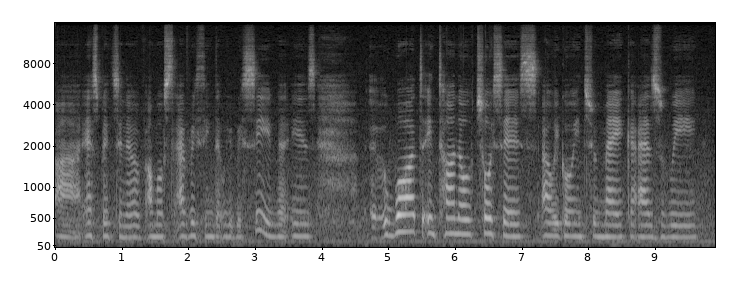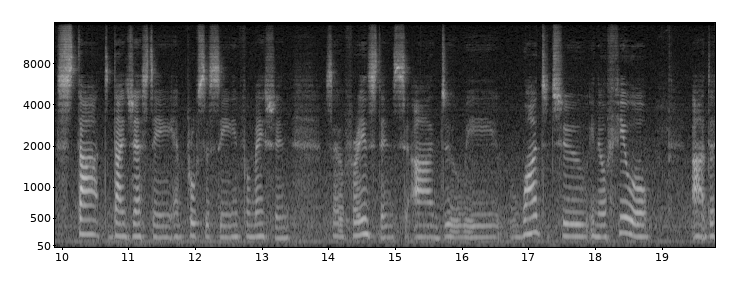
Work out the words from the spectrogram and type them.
uh, aspects. You know, almost everything that we receive is. what internal choices are we going to make as we start digesting and processing information? So, for instance, uh, do we want to, you know, fuel uh, the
